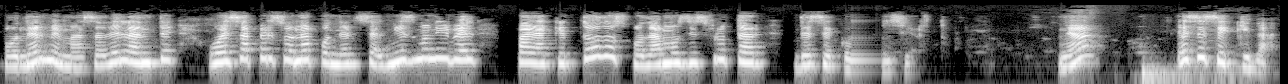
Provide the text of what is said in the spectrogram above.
ponerme más adelante o esa persona ponerse al mismo nivel para que todos podamos disfrutar de ese concierto. ¿Ya? Esa es equidad.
